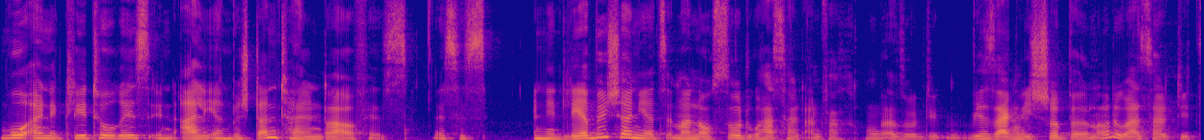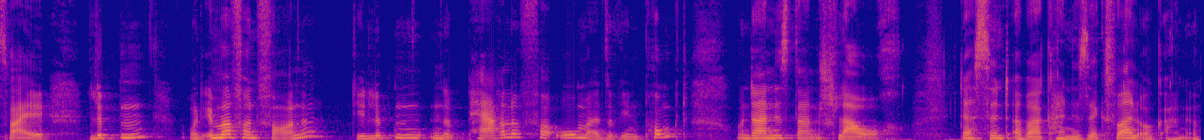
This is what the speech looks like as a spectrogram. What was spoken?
wo eine Klitoris in all ihren Bestandteilen drauf ist. Es ist in den Lehrbüchern jetzt immer noch so, du hast halt einfach, ne, also die, wir sagen die Schrippe, ne? du hast halt die zwei Lippen und immer von vorne, die Lippen eine Perle vor oben, also wie ein Punkt, und dann ist da ein Schlauch. Das sind aber keine Sexualorgane.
